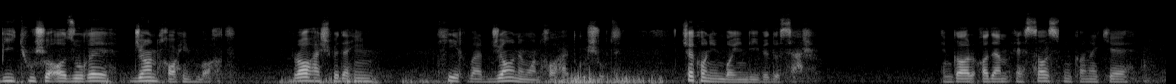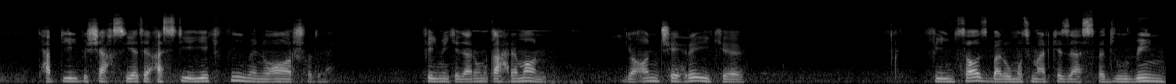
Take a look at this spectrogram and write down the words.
بی توش و آزوقه جان خواهیم باخت. راهش بدهیم تیغ بر جانمان خواهد گشود. چه کنیم با این دیو دو سر؟ انگار آدم احساس می‌کنه که تبدیل به شخصیت اصلی یک فیلم نوار شده. فیلمی که در اون قهرمان یا آن چهره ای که فیلمساز بر او متمرکز است و دوربین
